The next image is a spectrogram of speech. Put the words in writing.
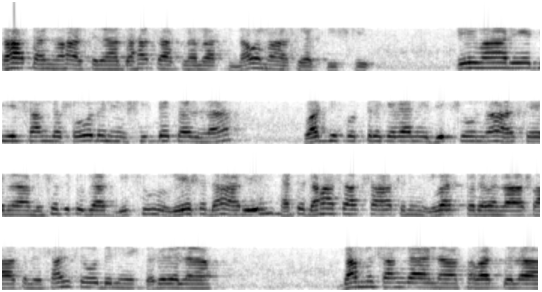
රහතන් වහන්සේලා 17ක් නමක් නව මාසයක් තිස්සේ ඒ වාරයේදී සංඝ ශෝධනය සිද්ධ කළා වජ්ජි පුත්‍රක වැනි භික්ෂූන් වහන්සේලා මිසදිටුගත් භික්ෂු වේශධාරීන් 60000ක් ශාසනයෙන් ඉවත් කරවලා ශාසන සංශෝධනය කරවලා ධම්ම සංගායනා පවත්වලා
